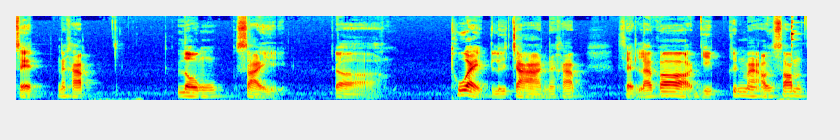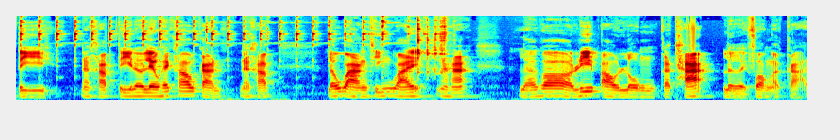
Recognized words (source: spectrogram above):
เสร็จนะครับ ลงใส่ถ้วยหรือจานนะครับ เสร็จแล้วก็หยิบขึ้นมาเอาซ่อมตี นะครับ ตีเร็วๆให้เข้ากันนะครับ แล้ววางทิ้งไว้นะฮะ แล้วก็รีบเอาลงกระทะเลยฟองอากาศ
